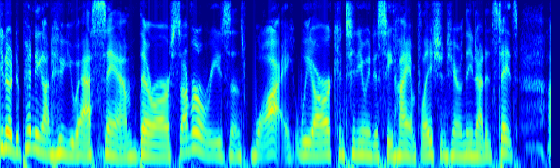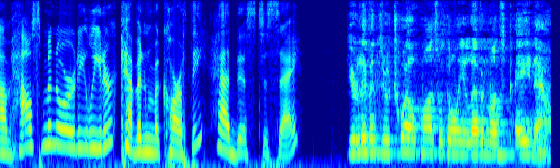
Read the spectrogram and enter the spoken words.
You know, depending on who you ask, Sam, there are several reasons why we are continuing to see high inflation here in the United States. Um, House Minority Leader Kevin McCarthy had this to say. You're living through 12 months with only 11 months' pay now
